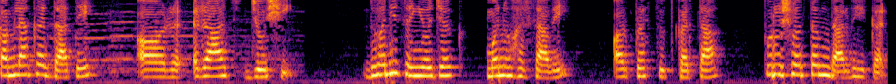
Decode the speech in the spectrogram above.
Kamalakar Date और राज जोशी। ध्वनि संयोजक मनोहर सावे और प्रस्तुतकर्ता पुरुषोत्तम दारवेकर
